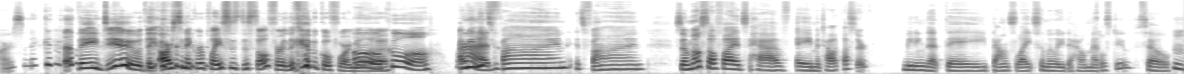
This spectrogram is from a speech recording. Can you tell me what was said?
arsenic in them? they do. The arsenic replaces the sulfur in the chemical formula. Oh, cool. I mean, it's fine. It's fine. So most sulfides have a metallic luster, meaning that they bounce light similarly to how metals do. So Hmm.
